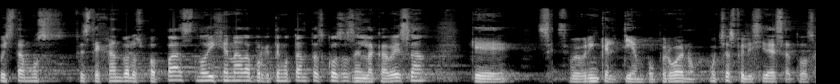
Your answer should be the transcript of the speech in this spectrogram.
Hoy estamos festejando a los papás. No dije nada porque tengo tantas cosas en la cabeza que se me brinca el tiempo. Pero bueno, muchas felicidades a todos.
